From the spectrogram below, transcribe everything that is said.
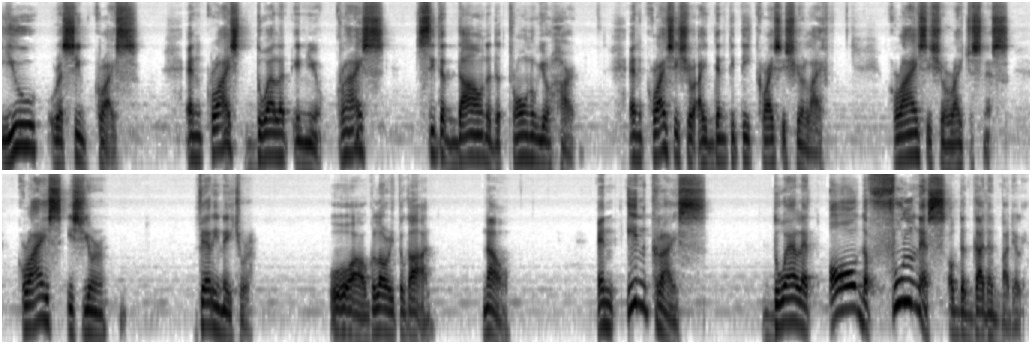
You receive Christ, and Christ dwelleth in you. Christ seated down at the throne of your heart. And Christ is your identity, Christ is your life. Christ is your righteousness. Christ is your very nature. Wow, glory to God. Now, and in Christ dwelleth all the fullness of the Godhead bodily.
